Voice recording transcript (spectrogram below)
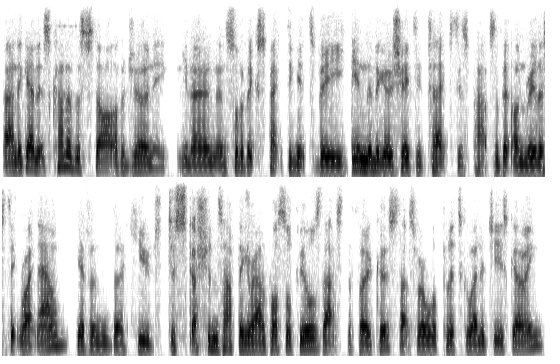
And again, it's kind of the start of a journey, you know, and, and sort of expecting it to be in the negotiated text is perhaps a bit unrealistic right now, given the huge discussions happening around fossil fuels. That's the focus. That's where all the political energy is going.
